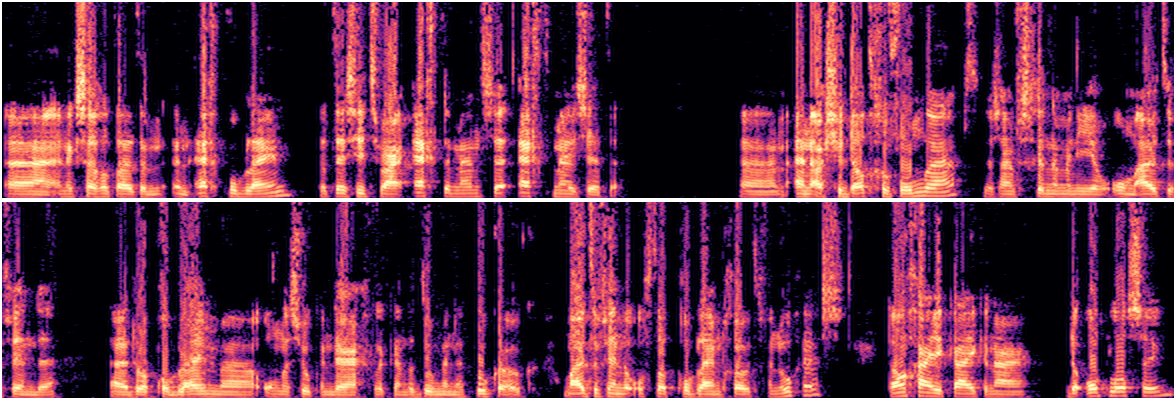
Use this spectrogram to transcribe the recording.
Uh, en ik zeg altijd, een, een echt probleem, dat is iets waar echte mensen echt mee zitten. Uh, en als je dat gevonden hebt, er zijn verschillende manieren om uit te vinden uh, door probleemonderzoek en dergelijke, en dat doen we in het boek ook, om uit te vinden of dat probleem groot genoeg is. Dan ga je kijken naar de oplossing.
